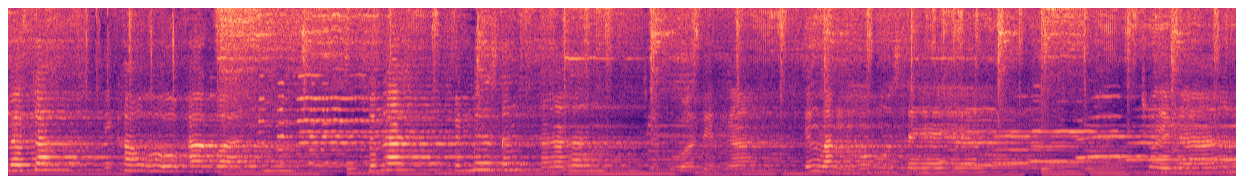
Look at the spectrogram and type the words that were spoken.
แล้วเจ้าที่เข้าภาควังจนอ้างเป็นมือสังหารเชื่อตัวเด็ดงานเสียงลั่นโอเซลช่วยงาน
